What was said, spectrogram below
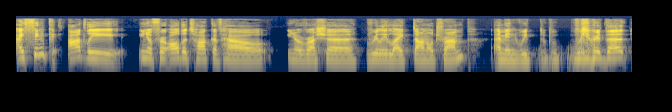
i think oddly you know for all the talk of how you know russia really liked donald trump I mean, we we heard that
